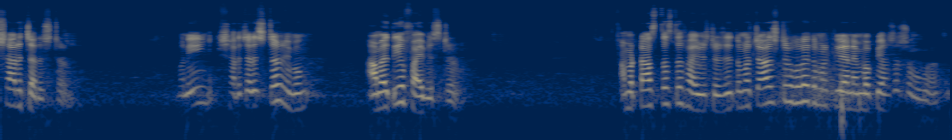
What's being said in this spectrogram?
সাড়ে চার স্টার মানে সাড়ে চার স্টার এবং আমার দিকে ফাইভ স্টার আমারটা আস্তে আস্তে ফাইভ স্টার যে তোমার চার স্টার হলে তোমার ক্লিয়ার এমবাপি আসার সম্ভাবনা আছে।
